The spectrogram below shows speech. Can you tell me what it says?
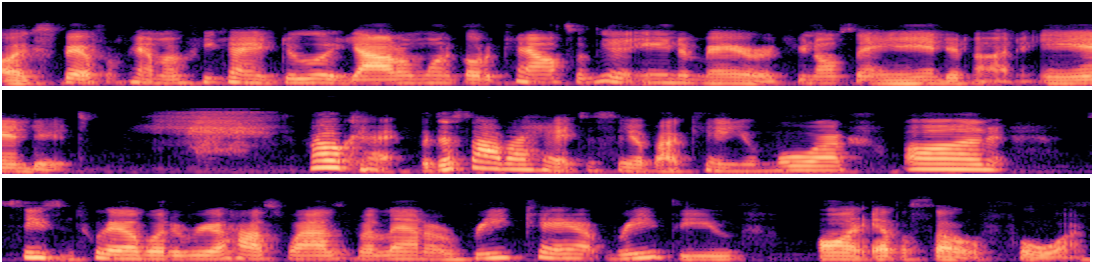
uh, expect from him. If he can't do it, y'all don't want to go to counsel, get end the marriage. You know what I'm saying? End it, honey. End it. Okay, but that's all I had to say about Kenya Moore on season 12 of The Real Housewives of Atlanta recap review on episode 4.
